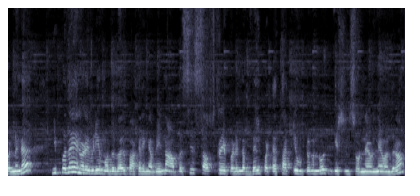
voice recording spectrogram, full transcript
பண்ணுங்கள் இப்போ தான் என்னோடய வீடியோ முதல் முதல் பார்க்குறீங்க அப்படின்னா அவசியம் சப்ஸ்கிரைப் பண்ணுங்கள் பெல் பட்டை தட்டி விட்டுருங்க நோட்டிஃபிகேஷன் சொன்ன உடனே வந்துடும்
